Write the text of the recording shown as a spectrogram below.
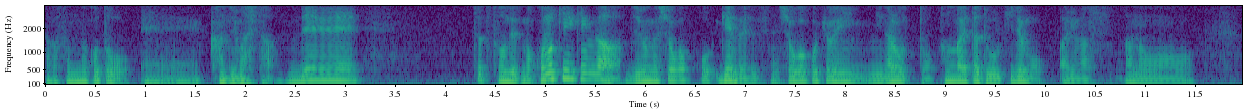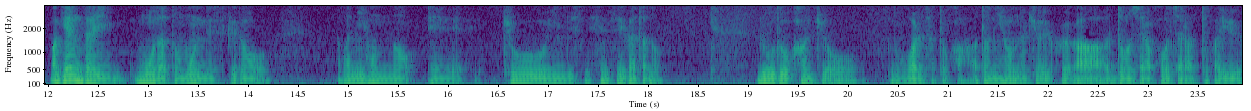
なんかそんなことを、えー感じました。でちょっと飛んで、まあ、この経験が自分が小学校現在ですね小学校教員になろうと考えた動機でもあります。あのーまあ、現在もだと思うんですけどなんか日本の、えー教員ですね先生方の労働環境の悪さとかあと日本の教育がどうちゃらこうちゃらとかいう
